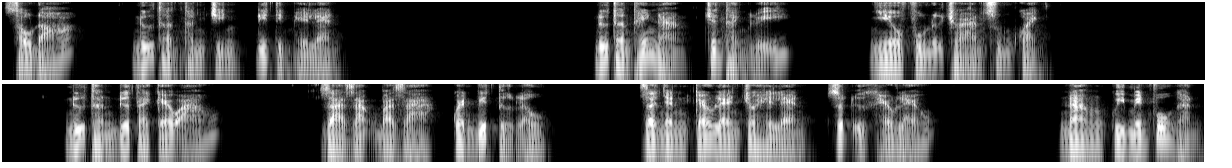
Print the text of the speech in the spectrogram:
Sau đó, nữ thần thân trinh đi tìm Helen. Nữ thần thấy nàng trên thành lũy, nhiều phụ nữ trò ăn xung quanh. Nữ thần đưa tay kéo áo, giả dạng bà già quen biết từ lâu. Gia nhân kéo len cho Helen rất ư khéo léo. Nàng quý mến vô ngần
